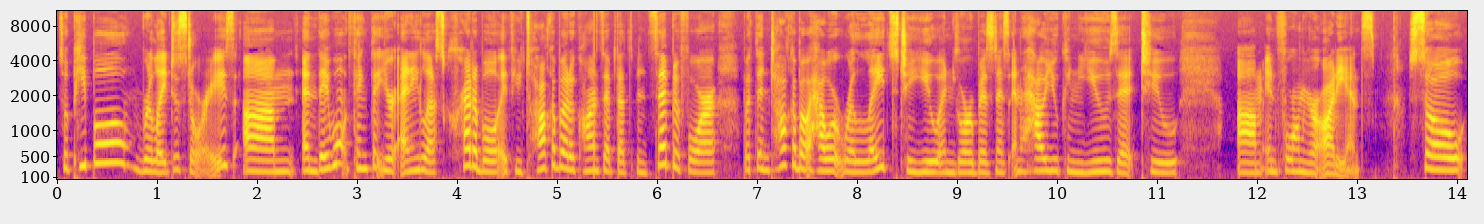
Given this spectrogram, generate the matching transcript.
So people relate to stories, um, and they won't think that you're any less credible if you talk about a concept that's been said before, but then talk about how it relates to you and your business and how you can use it to um, inform your audience. So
